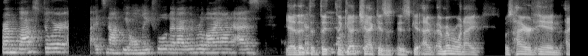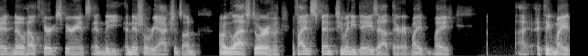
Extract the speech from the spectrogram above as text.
from Glassdoor. It's not the only tool that I would rely on as yeah, the, the, the, the, gut check is is good. I, I, remember when I was hired in, I had no healthcare experience, and the initial reactions on on Glassdoor, if, if I had spent too many days out there, my my I, I think my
